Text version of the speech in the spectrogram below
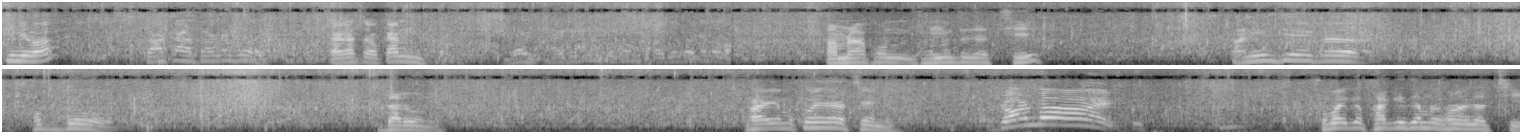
কি টাকা টাকা কয়? টাকা চাও কেন? আমরা এখন ঝর্ণাতে যাচ্ছি। পানির যে একটা শব্দ দারুণ। ভাই আমরা কোথায় যাচ্ছেন? সবাইকে ফাঁকি দিয়ে আমরা ঝর্ণা যাচ্ছি।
